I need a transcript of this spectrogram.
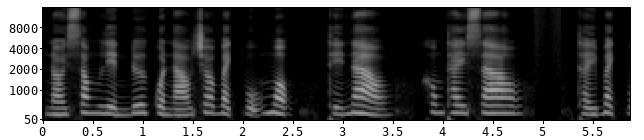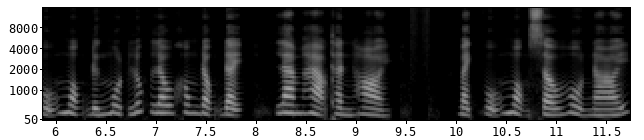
nói xong liền đưa quần áo cho Bạch Vũ Mộng, thế nào, không thay sao? Thấy Bạch Vũ Mộng đứng một lúc lâu không động đậy, Lam Hạo Thần hỏi. Bạch Vũ Mộng xấu hổ nói,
